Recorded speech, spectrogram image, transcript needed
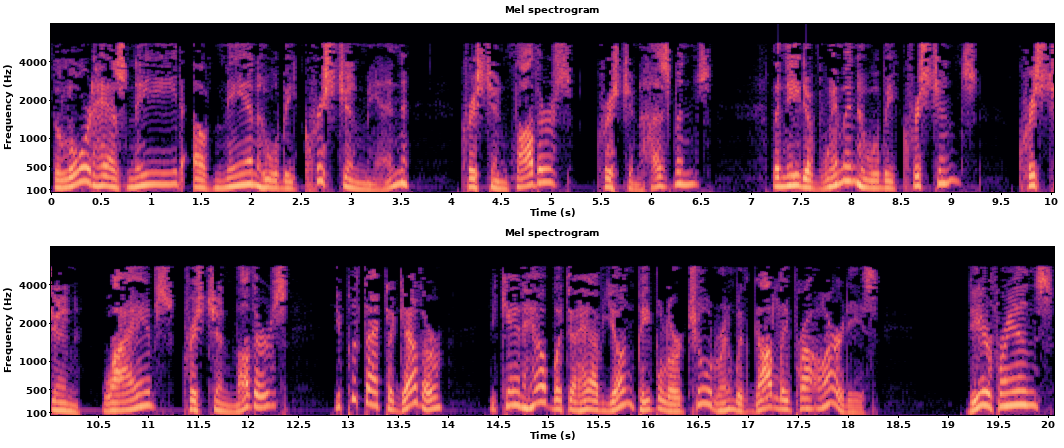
The Lord has need of men who will be Christian men, Christian fathers, Christian husbands, the need of women who will be Christians, Christian wives, Christian mothers. You put that together, you can't help but to have young people or children with godly priorities. Dear friends,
